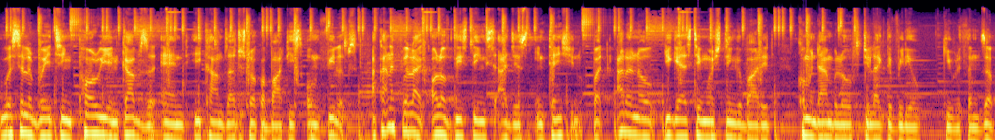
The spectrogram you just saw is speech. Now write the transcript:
we're celebrating Phori and Kabza and he comes out to talk about his own feelings. I kind of feel like all of these things are just intentional, but I don't know, you guys think much think about it. Comment down below if you like the video, give it a thumbs up.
